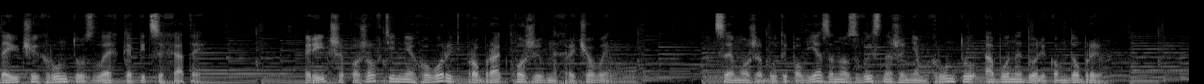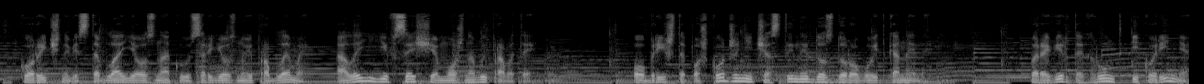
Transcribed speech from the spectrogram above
даючи ґрунту злегка підсихати. Рідше пожовтіння говорить про брак поживних речовин. Це може бути пов'язано з виснаженням ґрунту або недоліком добрив. Коричневі стебла є ознакою серйозної проблеми, але її все ще можна виправити. Обріжте пошкоджені частини до здорової тканини. Перевірте ґрунт і коріння,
